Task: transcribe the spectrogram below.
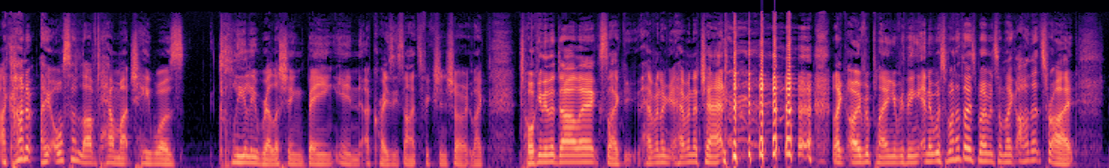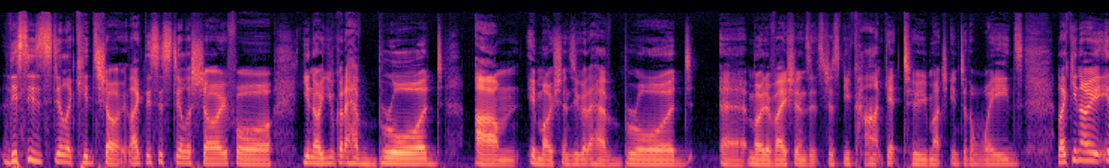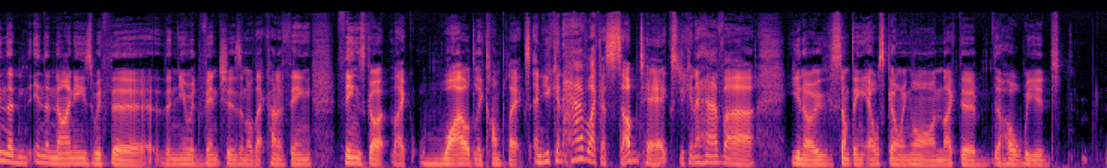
I kind of I also loved how much he was clearly relishing being in a crazy science fiction show, like talking to the Daleks, like having a having a chat. like overplaying everything. And it was one of those moments I'm like, oh, that's right. This is still a kids' show. Like, this is still a show for, you know, you've got to have broad um, emotions, you've got to have broad uh, motivations. It's just you can't get too much into the weeds, like you know in the in the nineties with the the new adventures and all that kind of thing. Things got like wildly complex, and you can have like a subtext. You can have a you know something else going on, like the the whole weird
